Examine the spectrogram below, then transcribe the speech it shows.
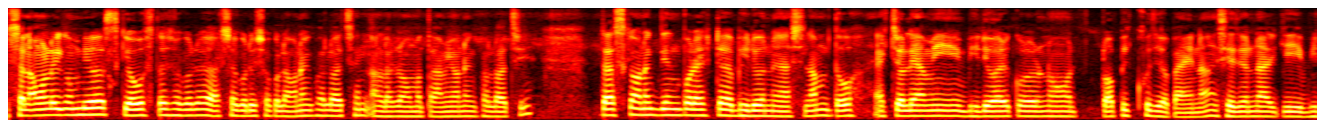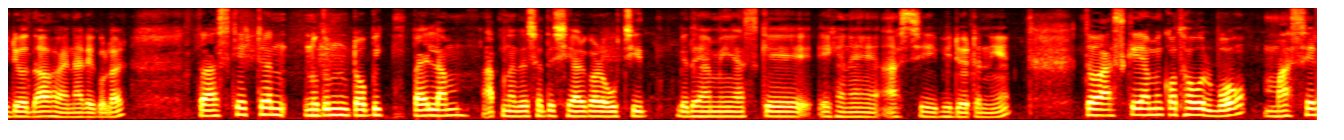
আসসালামু আলাইকুম বিয়স কী অবস্থা সকলে? আশা করি সকলে অনেক ভালো আছেন। আল্লাহর রহমতে আমি অনেক ভালো আছি। তো আজকে অনেক দিন পর একটা ভিডিও নিয়ে আসলাম। তো অ্যাকচুয়ালি আমি ভিডিও আর কোনো টপিক খুঁজে পাই না, সেজন্য আর কি ভিডিও দেওয়া হয় না রেগুলার তো আজকে একটা নতুন টপিক পাইলাম, আপনাদের সাথে শেয়ার করা উচিত বিধায় আমি আজকে এখানে আসছি ভিডিওটা নিয়ে। তো আজকে আমি কথা বলব মাছের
